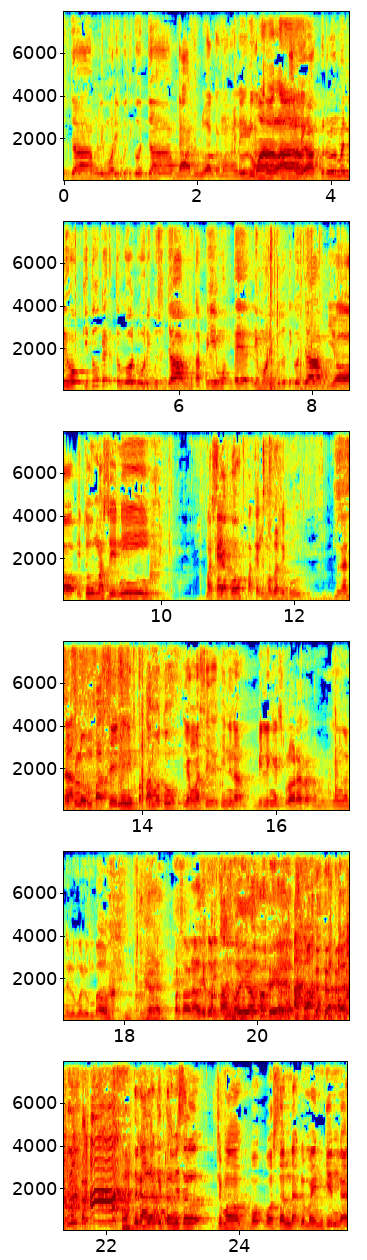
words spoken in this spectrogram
sejam 5000 tiga jam Dah dulu agak mahal. Dulu mahal lah. Kali aku dulu main di hoki tuh kayak tuh gue 2000 sejam, tapi limo eh 5000 tuh 3 jam. Yo, itu masih ini masih apa? Pakai lima belas ribu. Begadang. Sebelum pase ini pertama tuh yang masih ini nah, billing explorer namanya, yang ada lumba-lumba. Personal tiga ribu. Oh iya, iya. itu kalau kita misal cuma bo- bosan nggak ada main game kan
